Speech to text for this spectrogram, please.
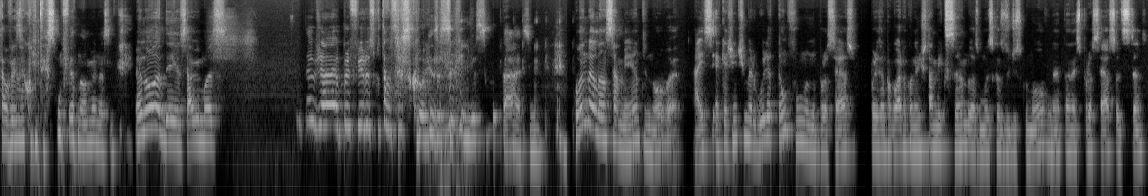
talvez aconteça um fenômeno assim. Eu não odeio, sabe? Mas eu já eu prefiro escutar outras coisas do que escutar, assim. Quando é lançamento novo, aí é que a gente mergulha tão fundo no processo. Por exemplo, agora quando a gente está mixando as músicas do disco novo, né? Tá nesse processo à distância.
